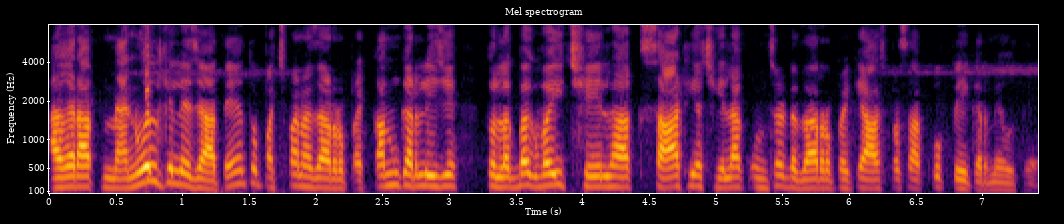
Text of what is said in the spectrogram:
अगर आप मैनुअल के लिए जाते हैं तो पचपन हज़ार रुपए कम कर लीजिए तो लगभग वही छह लाख साठ या छह लाख उनसठ हज़ार रुपए के आसपास आपको पे करने होते हैं।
